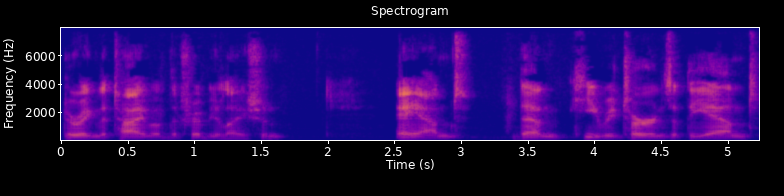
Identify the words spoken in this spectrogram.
during the time of the tribulation. And then he returns at the end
